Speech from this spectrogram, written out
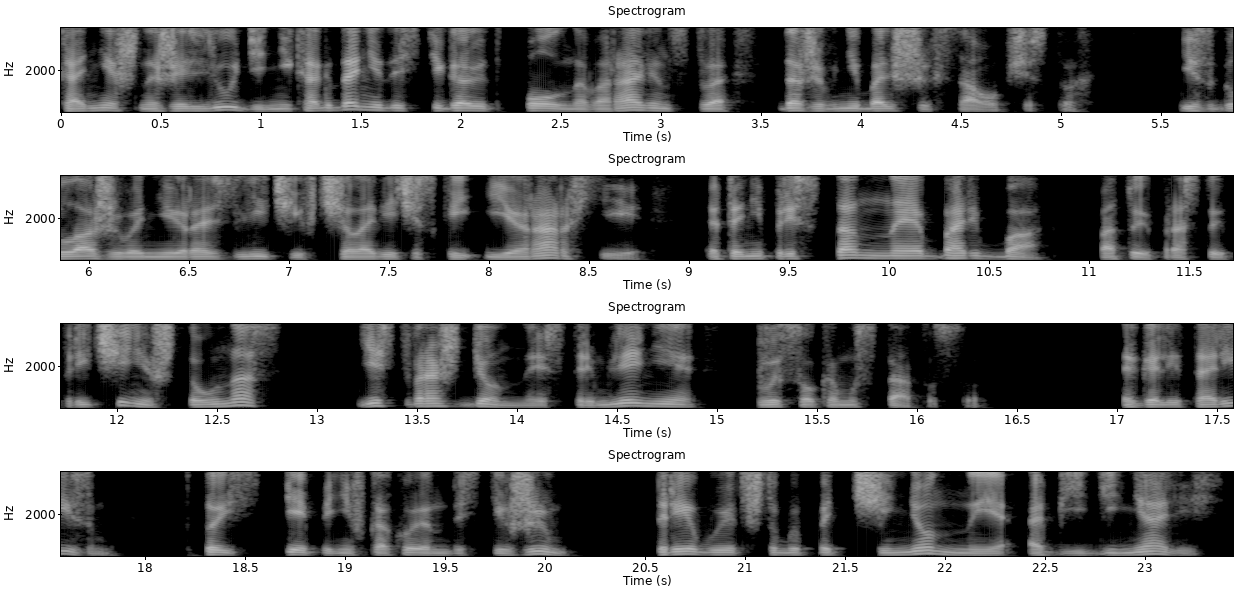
Конечно же, люди никогда не достигают полного равенства даже в небольших сообществах. Изглаживание различий в человеческой иерархии это непрестанная борьба по той простой причине, что у нас есть врожденное стремление к высокому статусу. Эгалитаризм в той степени, в какой он достижим, требует, чтобы подчиненные объединялись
